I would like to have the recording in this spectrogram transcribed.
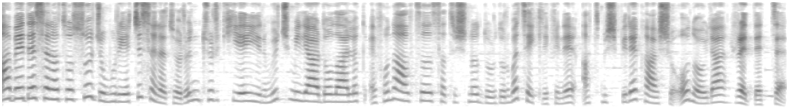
ABD Senatosu Cumhuriyetçi Senatörün Türkiye'ye 23 milyar dolarlık F-16 satışını durdurma teklifini 61'e karşı 10 oyla reddetti.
